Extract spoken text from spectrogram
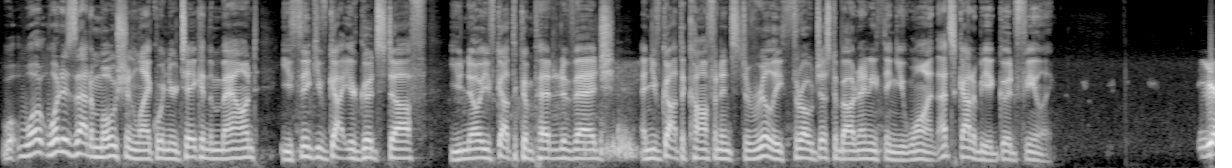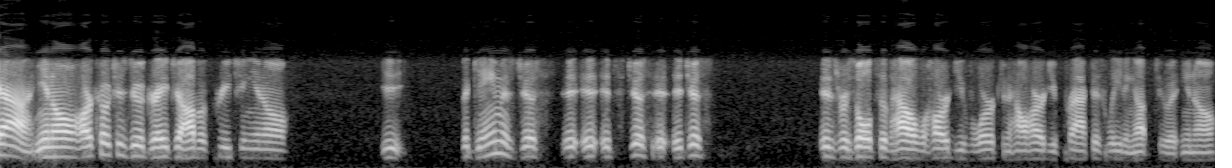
what what, what is that emotion like when you're taking the mound? You think you've got your good stuff you know you've got the competitive edge and you've got the confidence to really throw just about anything you want. That's got to be a good feeling. Yeah, you know, our coaches do a great job of preaching, you know, you, the game is just it, it, it's just it, it just is results of how hard you've worked and how hard you've practiced leading up to it, you know.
